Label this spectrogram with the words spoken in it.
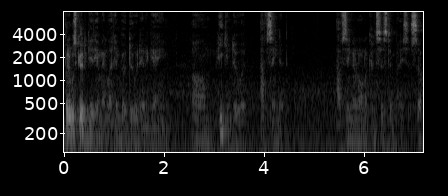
but it was good to get him in, and let him go do it in a game. Um, he can do it. I've seen it. I've seen it on a consistent basis. So,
